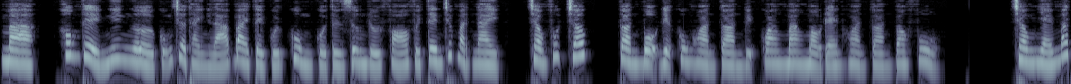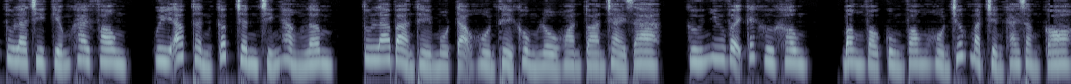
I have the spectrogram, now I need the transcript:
mà không thể nghi ngờ cũng trở thành lá bài tẩy cuối cùng của Từ Dương đối phó với tên trước mặt này. Trong phút chốc, toàn bộ địa cung hoàn toàn bị quang mang màu đen hoàn toàn bao phủ. Trong nháy mắt Tu La Chi kiếm khai phong, uy áp thần cấp chân chính hàng lâm, Tu La bản thể một đạo hồn thể khổng lồ hoàn toàn trải ra, cứ như vậy cách hư không, băng vào cùng vong hồn trước mặt triển khai rằng co.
